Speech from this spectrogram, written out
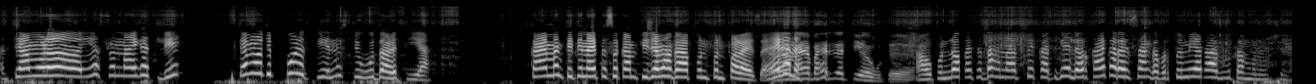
आणि त्यामुळं येसन नाही घातली. त्यामुळे ती पळती नुसती उदाळती या काय म्हणते ती नाही तसं काम तिच्या मागं आपण पण पळायचं आहे का ना नाही? बाहेर जाते का कुठं. अहो पण लोकांच्या दहनात पिकात गेल्यावर काय करायचं सांगा बरं तुम्ही एक आज होता म्हणून शिना.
